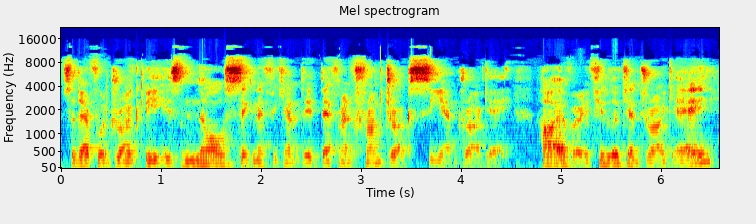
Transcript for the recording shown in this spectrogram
So therefore, drug B is no significantly different from drug C and drug A. However, if you look at drug A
